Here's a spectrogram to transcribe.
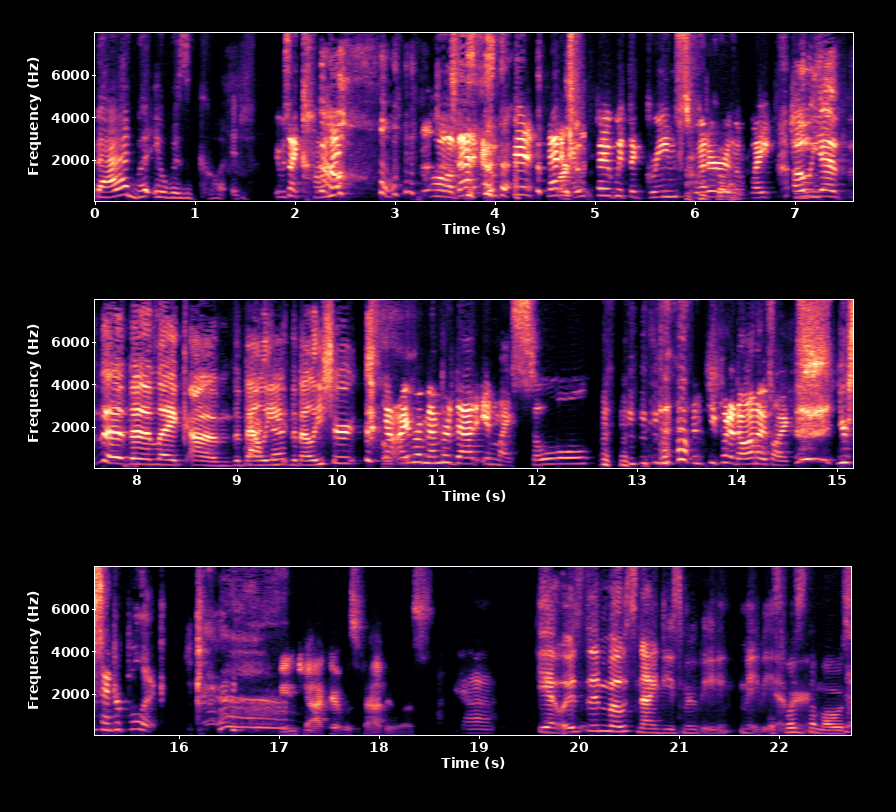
bad, but it was good. It was iconic. No. Oh, that outfit! That outfit with the green sweater and the white. Oh yeah, the the like um the belly Jacket. the belly shirt. Yeah, I remember that in my soul. and she put it on. I was like, "You're Sandra Bullock." Green Jacket was fabulous. Yeah. Yeah, it was the most '90s movie maybe This ever. was the most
